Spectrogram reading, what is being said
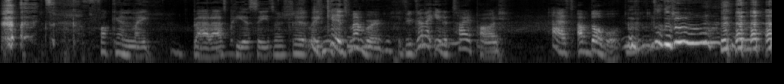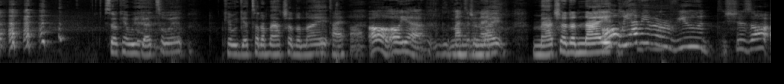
Fucking like badass PSAs and shit. Like kids, remember if you're gonna eat a Tide Pod, ask Abdobo. So can we get to it? Can we get to the match of the night? Tide Pod. Oh, oh yeah. Match of the night. Match of the night. Oh, we haven't even reviewed Shazar.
